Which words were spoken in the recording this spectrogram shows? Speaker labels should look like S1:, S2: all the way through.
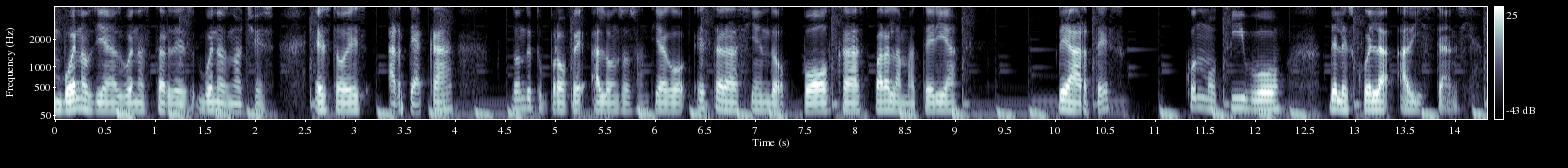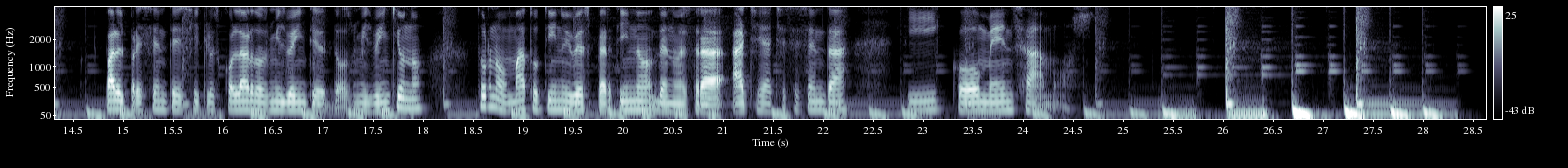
S1: Buenos días, buenas tardes, buenas noches. Esto es Arte Acá, donde tu profe Alonso Santiago estará haciendo podcast para la materia de artes con motivo de la escuela a distancia. Para el presente ciclo escolar 2020-2021, turno matutino y vespertino de nuestra HH60 y comenzamos.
